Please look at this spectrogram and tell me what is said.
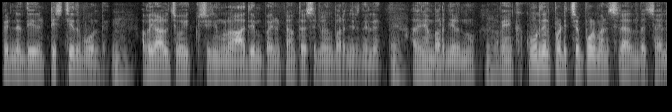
പിന്നെ എന്ത് ചെയ്ത് ടെസ്റ്റ് ചെയ്ത് പോകുന്നുണ്ട് അപ്പോൾ ഇയാൾ ചോദിച്ചു നിങ്ങൾ ആദ്യം പതിനെട്ടാമത്തെ വയസ്സിലാണെന്ന് പറഞ്ഞിരുന്നില്ലേ? അത് ഞാൻ പറഞ്ഞിരുന്നു. അപ്പോൾ എനിക്ക് കൂടുതൽ പഠിച്ചപ്പോൾ മനസ്സിലായത് എന്താ വെച്ചാൽ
